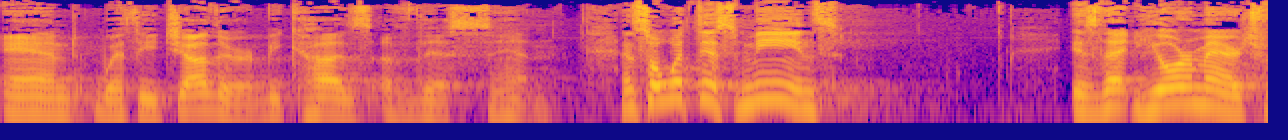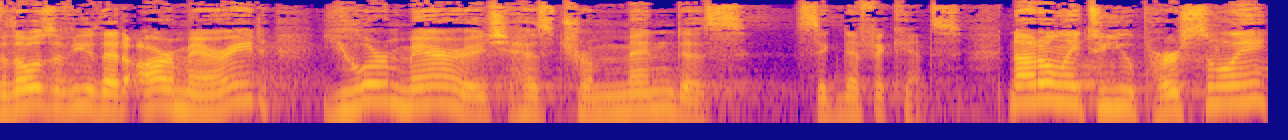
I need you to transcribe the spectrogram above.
and with each other because of this sin. And so what this means is that your marriage, for those of you that are married, your marriage has tremendous significance. Not only to you personally,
